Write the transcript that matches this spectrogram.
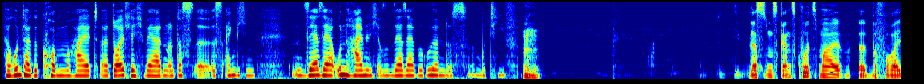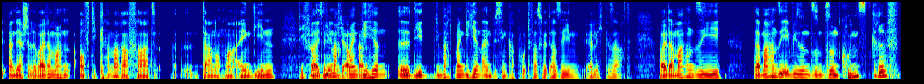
Heruntergekommenheit äh, deutlich werden. Und das äh, ist eigentlich ein, ein, sehr, sehr unheimliches, ein sehr, sehr berührendes Motiv. Mhm. Lasst uns ganz kurz mal, äh, bevor wir an der Stelle weitermachen, auf die Kamerafahrt äh, da nochmal eingehen. Die weil die macht mein Gehirn, äh, die, die macht mein Gehirn ein bisschen kaputt, was wir da sehen, ehrlich gesagt. Weil da machen sie, da machen sie irgendwie so, so, so einen Kunstgriff,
